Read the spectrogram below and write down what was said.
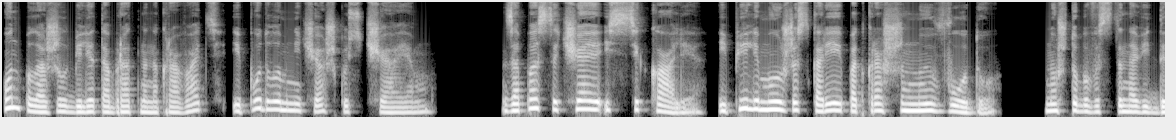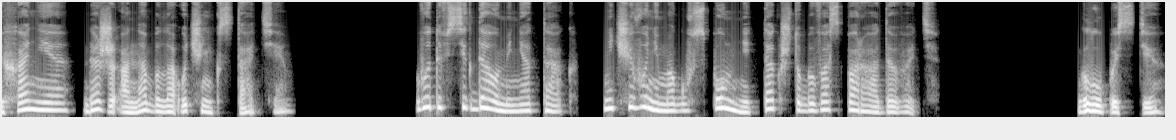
Он положил билет обратно на кровать и подал мне чашку с чаем. Запасы чая иссякали, и пили мы уже скорее подкрашенную воду, но чтобы восстановить дыхание, даже она была очень кстати. «Вот и всегда у меня так. Ничего не могу вспомнить так, чтобы вас порадовать». «Глупости.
